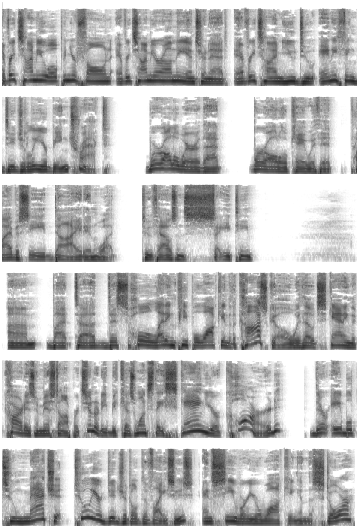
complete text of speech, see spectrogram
Every time you open your phone, every time you're on the internet, every time you do anything digitally, you're being tracked. We're all aware of that. We're all okay with it. Privacy died in what, 2018? Um, but uh, this whole letting people walk into the Costco without scanning the card is a missed opportunity because once they scan your card, they're able to match it to your digital devices and see where you're walking in the store,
